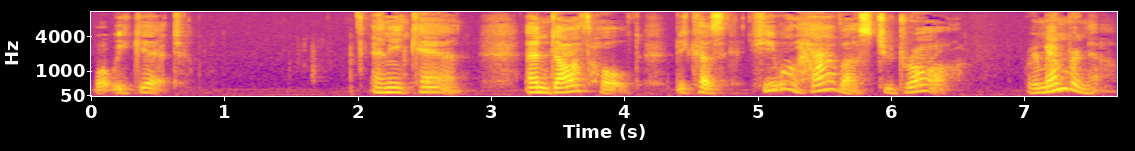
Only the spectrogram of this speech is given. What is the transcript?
what we get. And he can and doth hold, because he will have us to draw. Remember now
